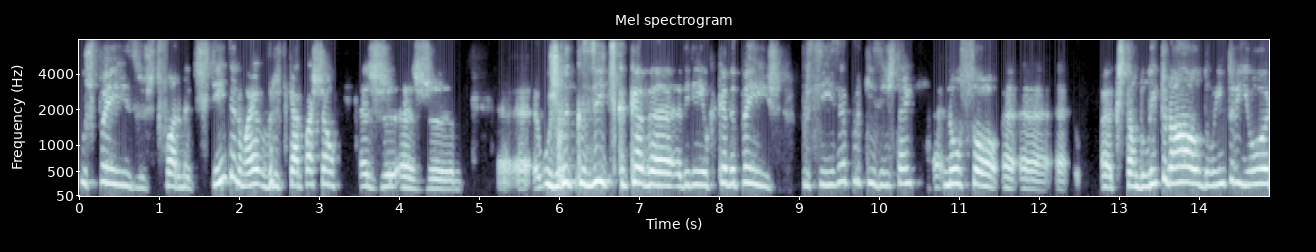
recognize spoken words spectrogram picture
os países de forma distinta, não é? Verificar quais são as, as, uh, os requisitos que cada, diria que cada país precisa, porque existem uh, não só a questão do litoral, do interior,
